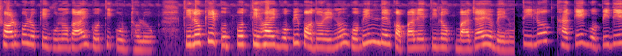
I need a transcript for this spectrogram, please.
সর্বলোকে গুণগায় গতি ঊর্ধ্বলোক। তিলকের উৎপত্তি হয় গোপী পদরেণু গোবিন্দের কপালে তিলক বাজায় বেনু তিলক থাকে গোপীদের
